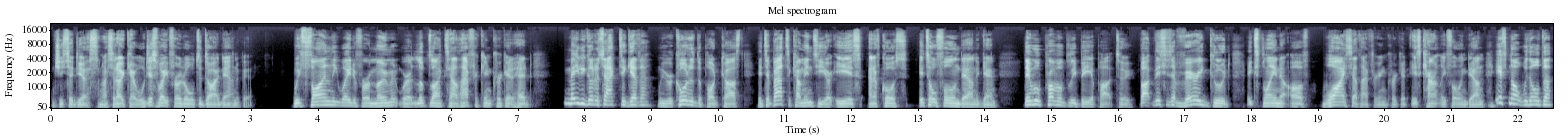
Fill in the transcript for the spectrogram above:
And she said yes. And I said, Okay, we'll just wait for it all to die down a bit. We finally waited for a moment where it looked like South African cricket had maybe got its act together. We recorded the podcast. It's about to come into your ears. And of course, it's all fallen down again. There will probably be a part two, but this is a very good explainer of why South African cricket is currently falling down, if not with all the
